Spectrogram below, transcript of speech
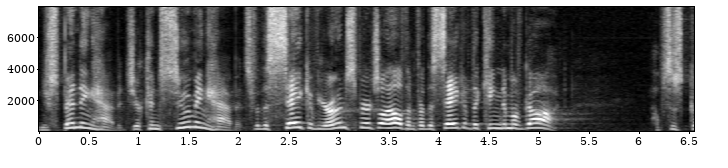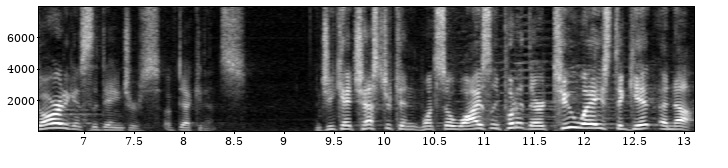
your spending habits, your consuming habits for the sake of your own spiritual health and for the sake of the kingdom of God. Helps us guard against the dangers of decadence. G.K. Chesterton once so wisely put it there are two ways to get enough.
